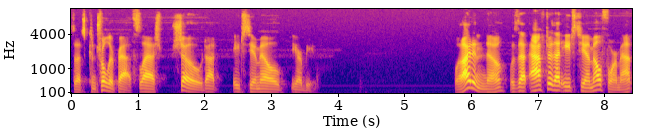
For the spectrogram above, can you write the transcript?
So that's controller path slash show.html erb. What I didn't know was that after that HTML format,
